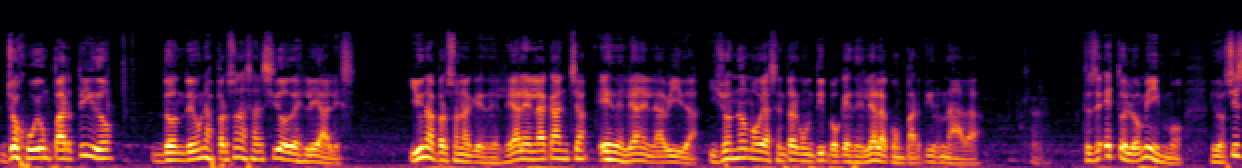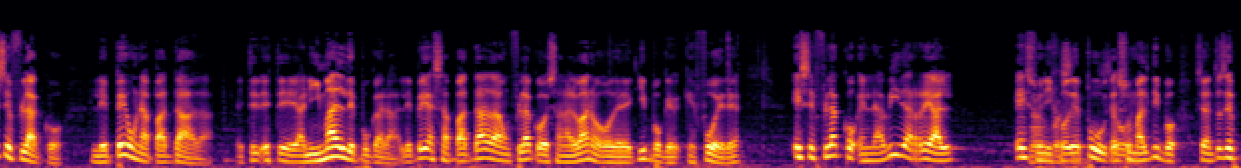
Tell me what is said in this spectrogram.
Yo jugué un partido donde unas personas han sido desleales. Y una persona que es desleal en la cancha es desleal en la vida. Y yo no me voy a sentar con un tipo que es desleal a compartir nada. Entonces, esto es lo mismo. Digo, si ese flaco le pega una patada este, este, animal de Pucará, le pega esa patada a un flaco de San Albano o del equipo que, fuere, ese flaco en la vida real es un hijo de puta, es un mal tipo. O sea, entonces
